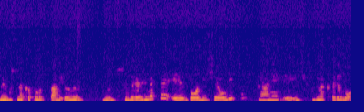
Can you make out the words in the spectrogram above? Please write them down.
duygusuna kapılıp da bir ömür sürdürebilmek de e, zor bir şey olduğu için yani e, ilişki sürdürmek kısaca zor.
